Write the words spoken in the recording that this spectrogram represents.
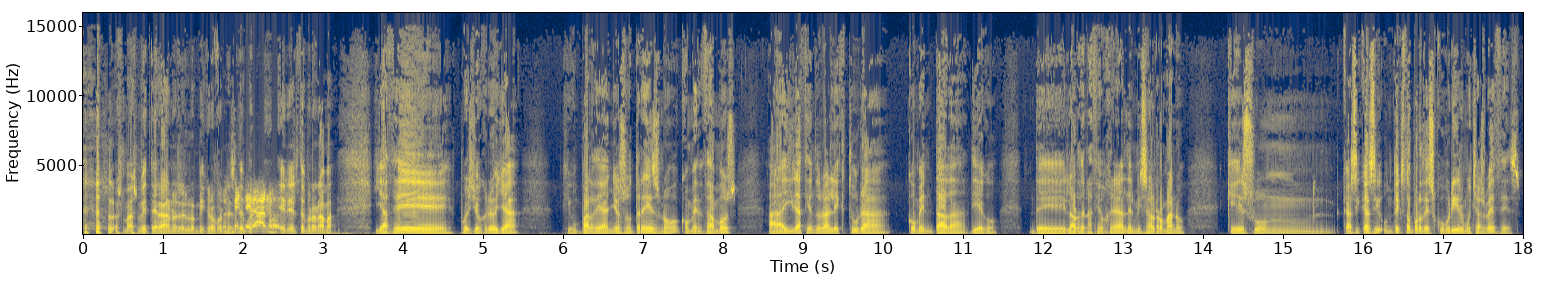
los más veteranos en los micrófonos este en este programa, y hace, pues yo creo ya que un par de años o tres, ¿no? Comenzamos a ir haciendo una lectura comentada, Diego, de la ordenación general del misal romano, que es un casi casi un texto por descubrir muchas veces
